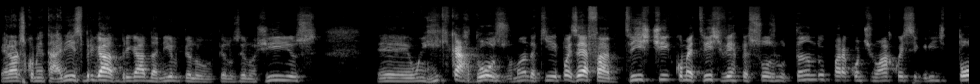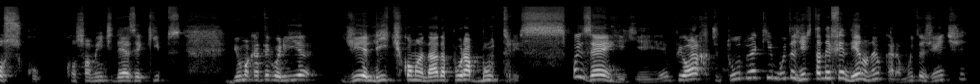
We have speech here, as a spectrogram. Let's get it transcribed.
Melhores comentaristas. Obrigado, obrigado, Danilo, pelo, pelos elogios. É, o Henrique Cardoso manda aqui. Pois é, Fábio, triste, como é triste ver pessoas lutando para continuar com esse grid tosco, com somente 10 equipes e uma categoria de elite comandada por abutres. Pois é, Henrique. O pior de tudo é que muita gente está defendendo, né, cara? Muita gente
